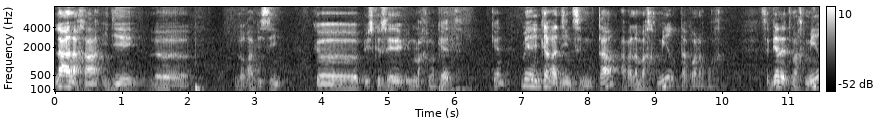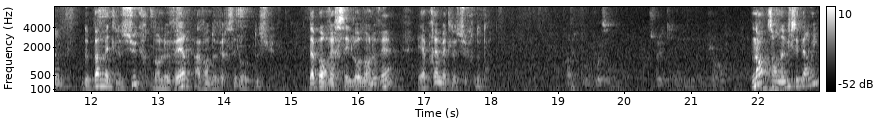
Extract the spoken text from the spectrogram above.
La halacha, il dit, le, le Rav ici, que puisque c'est une marloquette, mais karadine c'est moutar, avala mahmir, t'avoir la bracha. C'est bien d'être mahmir, de ne pas mettre le sucre dans le verre avant de verser l'eau dessus. D'abord verser l'eau dans le verre et après mettre le sucre dedans. Non, ça on a vu que c'est permis.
